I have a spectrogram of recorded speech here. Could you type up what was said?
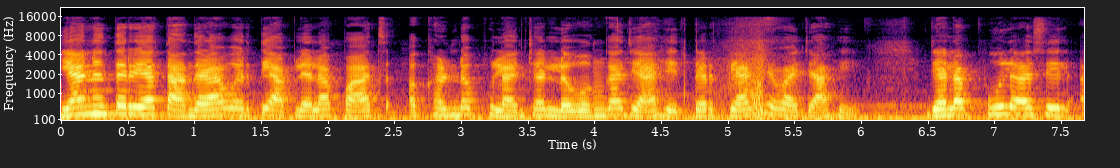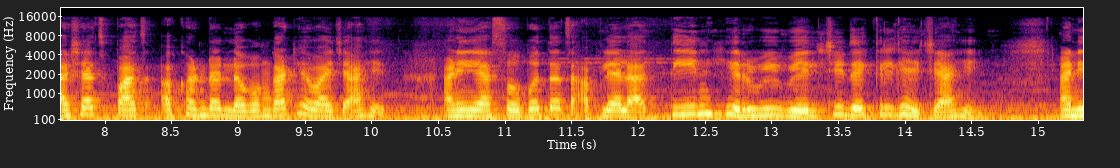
यानंतर या तांदळावरती आपल्याला पाच अखंड फुलांच्या लवंगा ज्या आहेत तर त्या ठेवायच्या आहे. ज्याला फूल असेल अशाच पाच अखंड लवंगा ठेवायच्या आहेत. आणि यासोबतच आपल्याला तीन हिरवी वेलची देखील घ्यायची आहे. आणि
